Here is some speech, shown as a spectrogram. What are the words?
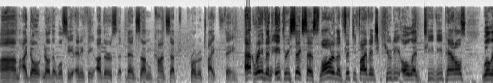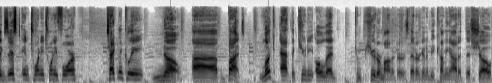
Um, I don't know that we'll see anything other than some concept prototype thing. At Raven836 says smaller than 55 inch QD OLED TV panels will exist in 2024. Technically, no. Uh, but look at the QD OLED computer monitors that are gonna be coming out at this show.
